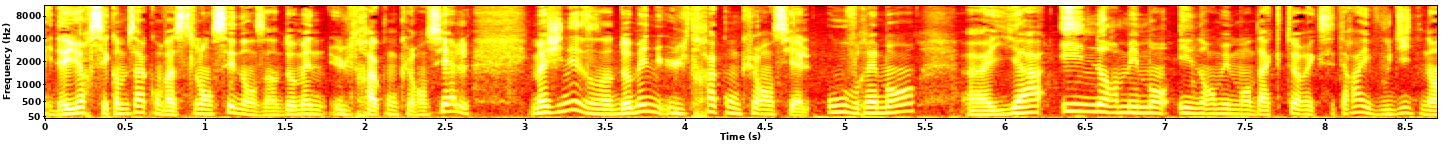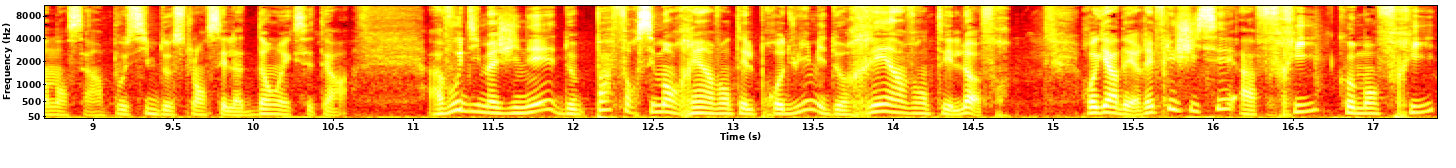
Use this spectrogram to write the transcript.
et d'ailleurs, c'est comme ça qu'on va se lancer dans un domaine ultra concurrentiel. Imaginez dans un domaine ultra concurrentiel où vraiment euh, il y a énormément, énormément d'acteurs, etc. Et vous dites non, non, c'est impossible de se lancer là-dedans, etc. À vous d'imaginer de pas forcément réinventer le produit, mais de réinventer l'offre. Regardez, réfléchissez à Free, comment Free,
